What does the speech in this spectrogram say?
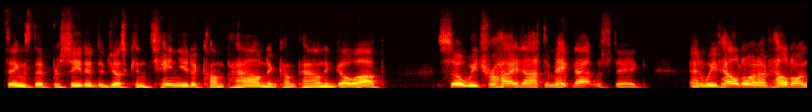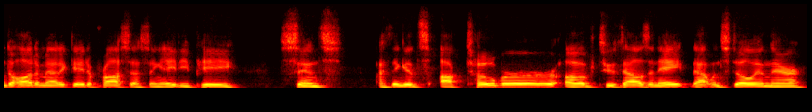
things that proceeded to just continue to compound and compound and go up. So we try not to make that mistake. and we've held on. I've held on to automatic data processing (ADP) since I think it's October of 2008. That one's still in there.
